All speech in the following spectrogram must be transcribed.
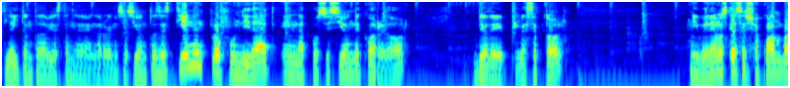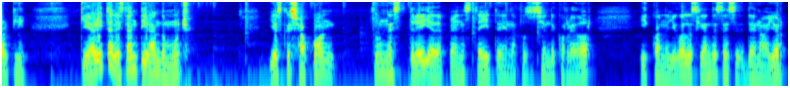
Slayton todavía está en la organización. Entonces tienen profundidad en la posición de corredor, de, de receptor. Y veremos qué hace Shaquan Barkley, que ahorita le están tirando mucho. Y es que Shaquan fue una estrella de Penn State en la posición de corredor. Y cuando llegó a los gigantes de, Nueva York,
